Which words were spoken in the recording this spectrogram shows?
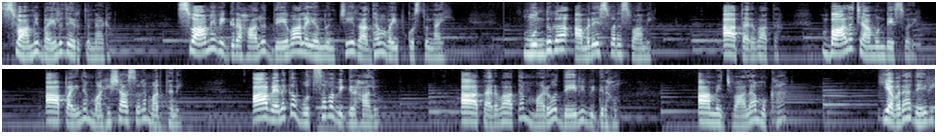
స్వామి బయలుదేరుతున్నాడు. స్వామి విగ్రహాలు దేవాలయం నుంచి రథం వైపుకొస్తున్నాయి. ముందుగా అమరేశ్వర స్వామి ఆ తర్వాత బాలచాముండేశ్వరి ఆ పైన మహిషాసుర మర్ధని ఆ వెనక ఉత్సవ విగ్రహాలు ఆ తర్వాత మరో దేవి విగ్రహం. ఆమె జ్వాలాముఖ ఎవరా దేవి?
